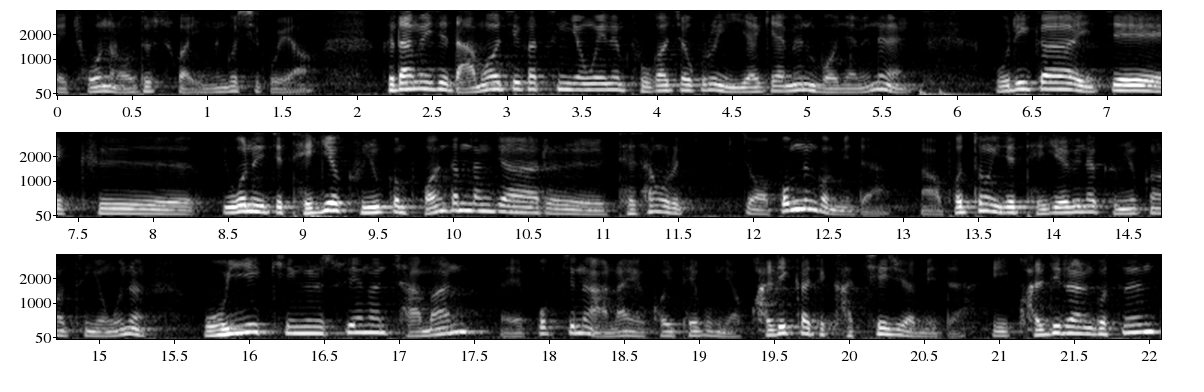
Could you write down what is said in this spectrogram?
예, 조언을 얻을 수가 있는 것이고요. 그 다음에 이제 나머지 같은 경우에는 부가적으로 이야기하면 뭐냐면은 우리가 이제 그 이거는 이제 대기업 금융권 보안 담당자를 대상으로 저, 뽑는 겁니다. 어, 보통 이제 대기업이나 금융권 같은 경우는 모이에킹을 수행한 자만 예, 뽑지는 않아요. 거의 대부분요. 관리까지 같이 해줘야 합니다. 이 관리라는 것은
